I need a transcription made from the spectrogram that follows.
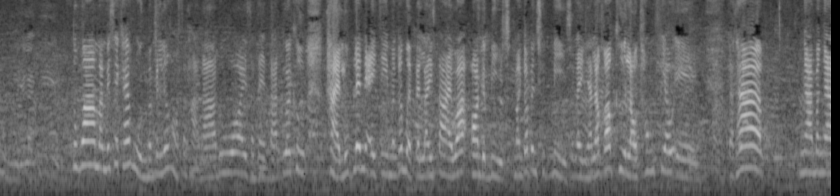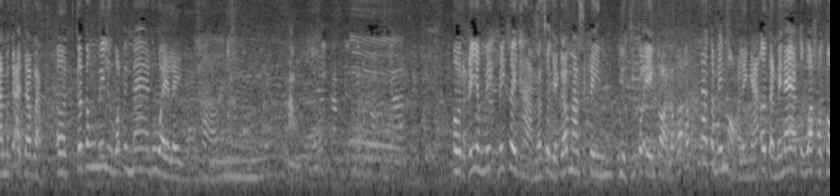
หุ่นหรือยังไงพี่ตัวว่ามันไม่ใช่แค่หุ่น มันเป็นเรื่องของสถานะด้วยสเตตัสด้วยคือถ่ายรูปเล่นในไอจีมันก็เหมือนเป็นไลฟ์สไตล์ว่า on the beach มันก็เป็นชุดบีชอะไรเงี้ยแล้วก็คือเราท่องเที่ยวเอง แต่ถ้า งานบางงานมันก็อาจจะแบบเออก็ต้องไม่ลืมว่าเป็นแม่ด้วยอะไรอย่างเงี้ยค่ะอืมเออแต่ก็ยังไม่ไม่เคยถามนะส่วนใหญ่ก็มาสกรีนหยุดที่ตัวเองก่อนแล้วก็เออน่าจะไม่เหมาะอะไรเงี้ยเออแต่ไม่แน่ตัวว่าเขาโต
